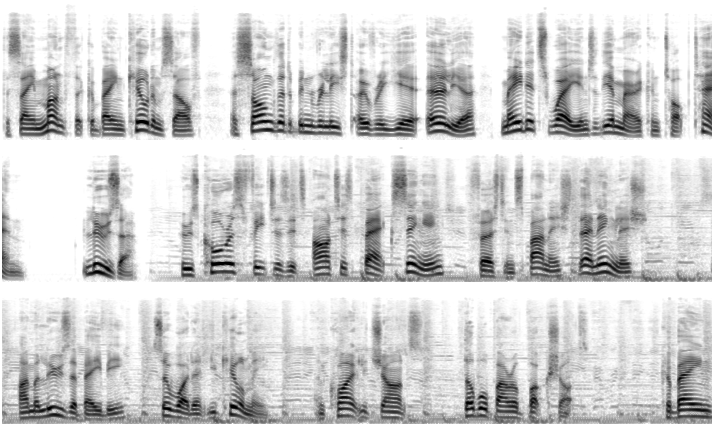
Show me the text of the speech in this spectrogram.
The same month that Cobain killed himself, a song that had been released over a year earlier made its way into the American top 10. Loser, whose chorus features its artist Beck singing, first in Spanish, then English, I'm a loser, baby, so why don't you kill me? And quietly chants, double barrel buckshot. Cobain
